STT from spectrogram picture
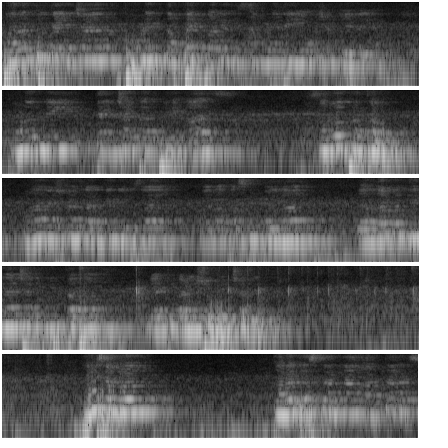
परंतु त्यांच्या थोडी तब्येत परिस्थितीमुळे ते येऊ शकले नाही. म्हणून मी त्यांच्यातर्फे आज सर्वप्रथम महाराष्ट्र क्रांती दिवसा मनापासून पहिला वर्धापन दिनाच्या निमित्तानं या ठिकाणी शुभेच्छा देते हे सगळं करत असताना आताच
